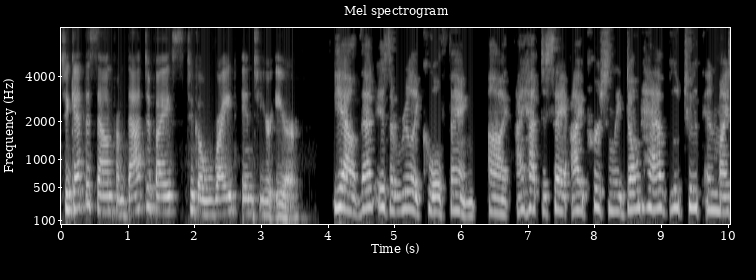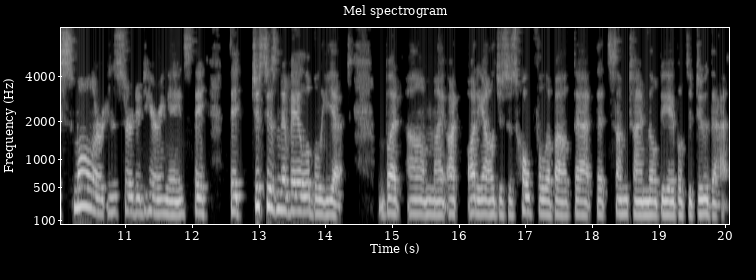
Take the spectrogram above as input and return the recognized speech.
to get the sound from that device to go right into your ear. Yeah, that is a really cool thing. Uh, I have to say, I personally don't have Bluetooth in my smaller inserted hearing aids. They they just isn't available yet. But um, my audiologist is hopeful about that. That sometime they'll be able to do that.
